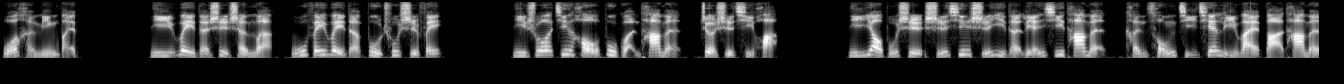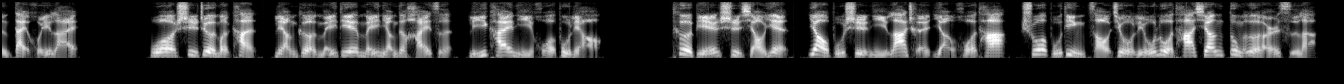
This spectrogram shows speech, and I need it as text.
我很明白。你为的是什么？无非为的不出是非。你说今后不管他们，这是气话。你要不是实心实意的怜惜他们，肯从几千里外把他们带回来，我是这么看，两个没爹没娘的孩子离开你活不了。特别是小燕，要不是你拉扯养活她，说不定早就流落他乡，冻饿而死了。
